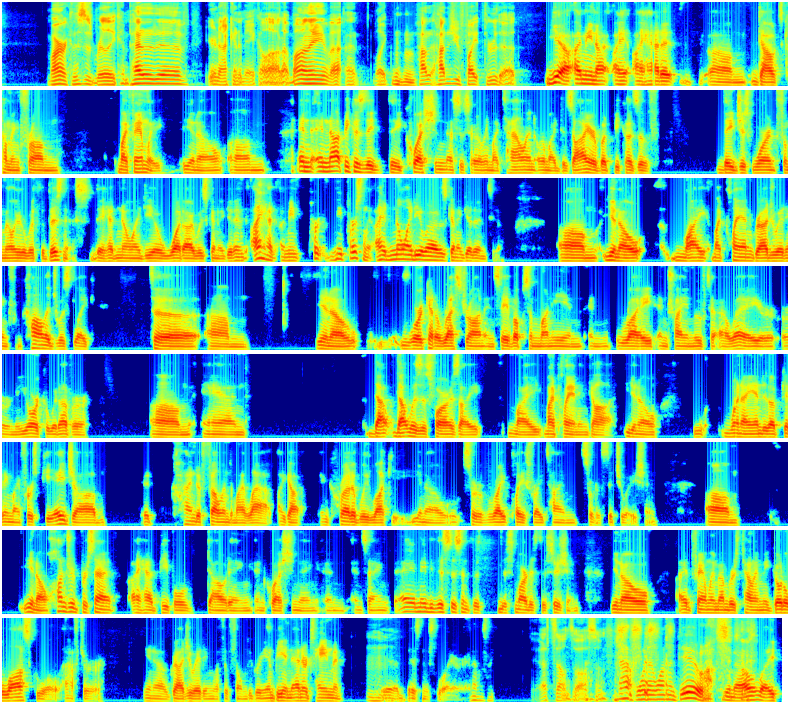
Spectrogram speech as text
Mark, this is really competitive. You're not going to make a lot of money. Uh, uh, Like, Mhm. how, how did you fight through that? Yeah, I mean, I I, I had it um, doubts coming from my family, you know, um, and and not because they they questioned necessarily my talent or my desire, but because of they just weren't familiar with the business. They had no idea what I was going to get into. I had, I mean, per, me personally, I had no idea what I was going to get into. Um, you know, my my plan graduating from college was like to um, you know work at a restaurant and save up some money and and write and try and move to LA or or New York or whatever. Um, and that that was as far as I my my planning got. You know, w- when I ended up getting my first PA job, it kind of fell into my lap. I got incredibly lucky. You know, sort of right place, right time sort of situation. Um, you know, hundred percent, I had people doubting and questioning and and saying, "Hey, maybe this isn't the, the smartest decision." You know, I had family members telling me, "Go to law school after, you know, graduating with a film degree and be an entertainment Mhm. uh, business lawyer." And I was like, That sounds awesome. "Not what I want to do," you know, like.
